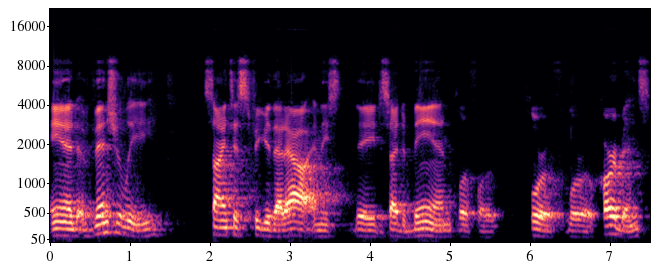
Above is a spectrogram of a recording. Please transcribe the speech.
And eventually, scientists figured that out and they, they decided to ban chlorofluorocarbons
